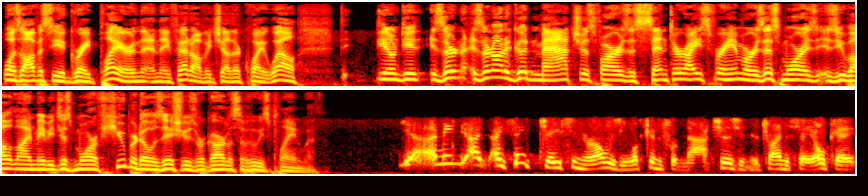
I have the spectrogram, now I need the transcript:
was obviously a great player, and, and they fed off each other quite well. You know, did, is there is there not a good match as far as a center ice for him, or is this more as, as you outlined, maybe just more of Huberdeau's issues, regardless of who he's playing with? I mean, I, I think Jason, you're always looking for matches, and you're trying to say, okay,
